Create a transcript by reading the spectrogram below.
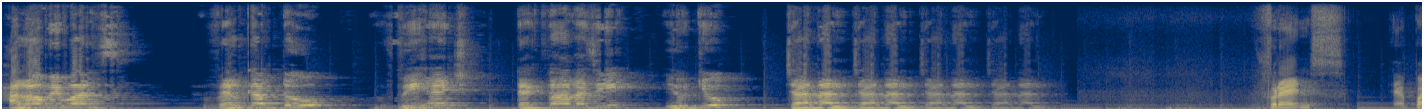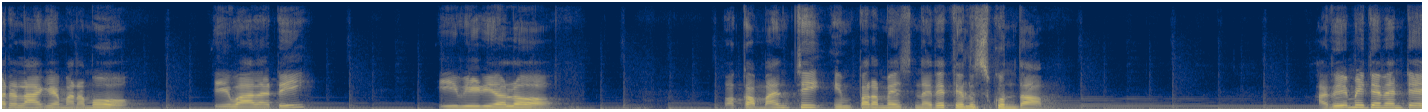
Hello viewers welcome to VH technology YouTube channel channel channel channel. Friends ఎప్పటిలాగే మనము ఇవాళటి ఈ వీడియోలో ఒక మంచి ఇన్ఫర్మేషన్ అయితే తెలుసుకుందాం. అదేమిటంటే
